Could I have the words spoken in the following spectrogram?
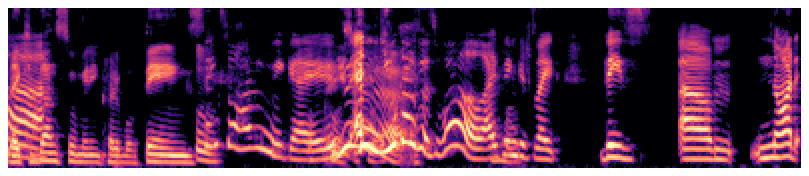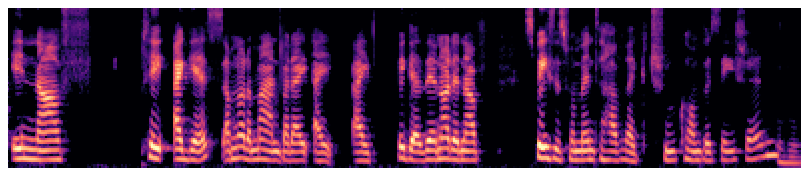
Like you've done so many incredible things. Thanks for having me, guys. course. And you guys as well. I think it's like there's um not enough play I guess. I'm not a man, but I I I figure there are not enough spaces for men to have like true conversations. Mhm,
